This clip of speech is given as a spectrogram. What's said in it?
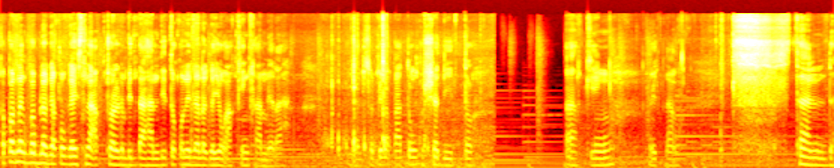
Kapag nagbablog ako, guys, na actual na bintahan, dito ko nilalagay yung aking camera. Yan. So, pinapatong ko siya dito. Aking, wait lang, stand.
